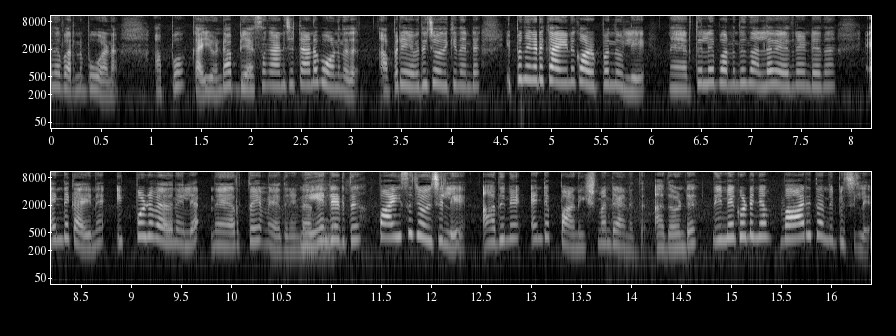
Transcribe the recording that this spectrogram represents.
എന്ന് പറഞ്ഞ് പോവാണ്. അപ്പോൾ കൈകൊണ്ട് അഭ്യാസം കാണിച്ചിട്ടാണ് പോകുന്നത് അപ്പോൾ രേവതി ചോദിക്കുന്നുണ്ട് ഇപ്പം നിങ്ങളുടെ കൈയിന് കുഴപ്പമൊന്നുമില്ലേ നേരത്തെ അല്ലേ പറഞ്ഞത് നല്ല വേദന ഉണ്ടെന്ന്? എന്റെ കൈയിന് ഇപ്പോഴും വേദനയില്ല നേരത്തെ വേദന ഉണ്ട് നീ എന്റെ അടുത്ത് പൈസ ചോദിച്ചില്ലേ? അതിന് എന്റെ പണിഷ്മെന്റ് ആണിത്. അതുകൊണ്ട് നിന്നെ കൊണ്ട് ഞാൻ വാരി തന്നിപ്പിച്ചില്ലേ?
